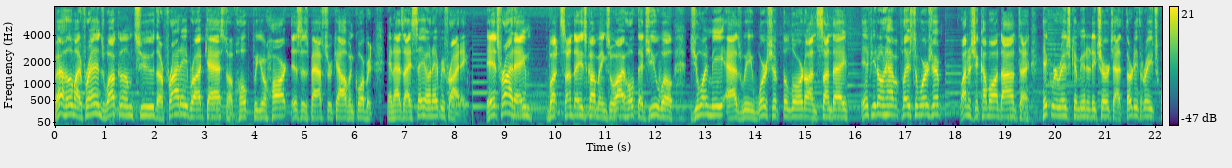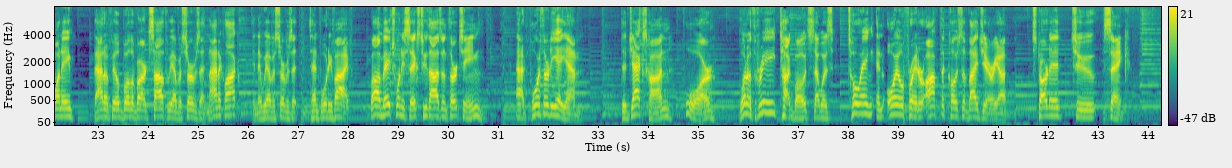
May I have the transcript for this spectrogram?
Well, hello, my friends. Welcome to the Friday broadcast of Hope for Your Heart. This is Pastor Calvin Corbett. And as I say on every Friday, it's Friday, but Sunday's coming. So I hope that you will join me as we worship the Lord on Sunday. If you don't have a place to worship, why don't you come on down to Hickory Ridge Community Church at 3320 Battlefield Boulevard South? We have a service at 9 o'clock, and then we have a service at 1045. Well, on May 26, 2013, at 4:30 a.m., the Jascon 4, one of three tugboats that was towing an oil freighter off the coast of Nigeria, started to sink.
